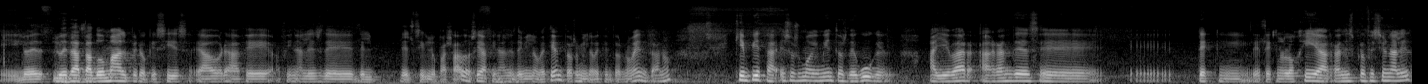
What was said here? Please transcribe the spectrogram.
y lo he, lo he datado mal, pero que sí es ahora hace, a finales del siglo pasado, o a finales de 1900, 1990, ¿no? que empieza esos movimientos de Google a llevar a grandes eh, eh, de tecnología, a grandes profesionales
